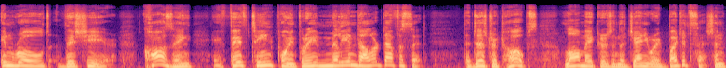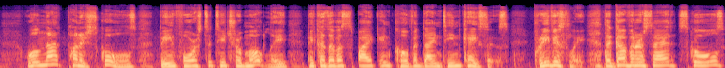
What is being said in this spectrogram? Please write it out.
enrolled this year, causing a $15.3 million deficit. The district hopes lawmakers in the January budget session will not punish schools being forced to teach remotely because of a spike in COVID 19 cases. Previously, the governor said schools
